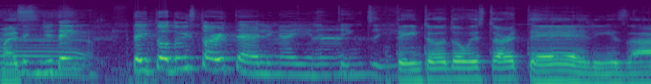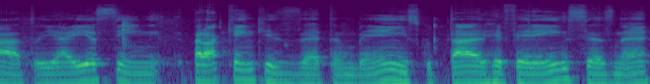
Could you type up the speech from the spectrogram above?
Mas Entendi. Tem, tem todo um storytelling aí, né? Entendi. tem todo um storytelling, exato. E aí, assim, pra quem quiser também escutar referências, né?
